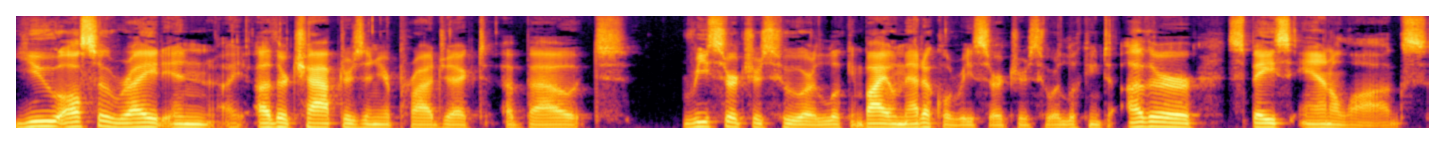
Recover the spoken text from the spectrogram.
You also write in uh, other chapters in your project about researchers who are looking, biomedical researchers who are looking to other space analogs.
